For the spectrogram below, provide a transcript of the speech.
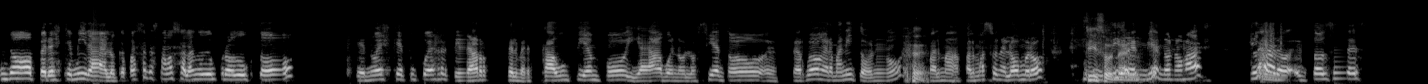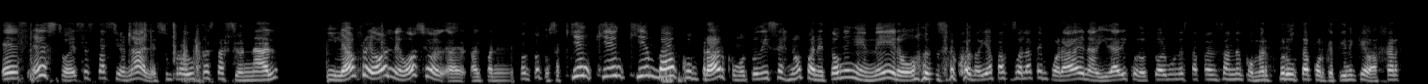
No, pero es que mira, lo que pasa es que estamos hablando de un producto que no es que tú puedes retirar del mercado un tiempo y ya, bueno, lo siento, eh, perdón, hermanito, ¿no? Palma, palmazo en el hombro, sí, y sigue vendiendo nomás. Claro, entonces es eso, es estacional, es un producto estacional y le han fregado el negocio al, panetón O sea, ¿quién, quién, ¿quién va a comprar, como tú dices, no? Panetón en enero, o sea, cuando ya pasó la temporada de Navidad y cuando todo el mundo está pensando en comer fruta porque tiene que bajar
